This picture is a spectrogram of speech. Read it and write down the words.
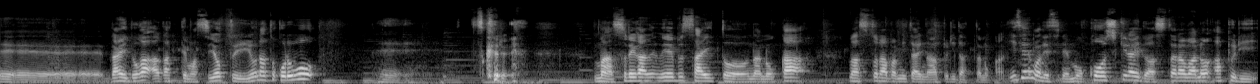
えー、ライドが上がってますよというようなところを、えー、作る。まあそれがウェブサイトなのかまあ、ストラバみたいなアプリだったのか。以前はですねもう公式ライドはストラバのアプリ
